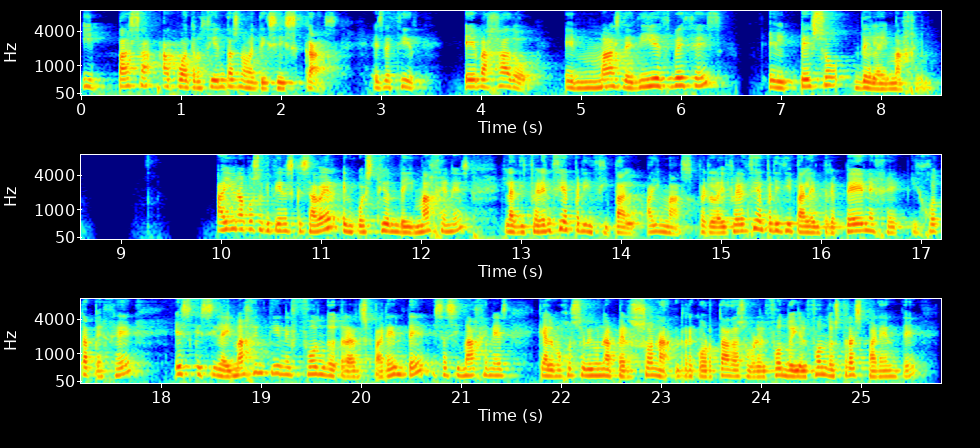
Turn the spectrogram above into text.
y pasa a 496K. Es decir, he bajado en más de 10 veces el peso de la imagen. Hay una cosa que tienes que saber en cuestión de imágenes, la diferencia principal, hay más, pero la diferencia principal entre PNG y JPG es que si la imagen tiene fondo transparente, esas imágenes que a lo mejor se ve una persona recortada sobre el fondo y el fondo es transparente,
